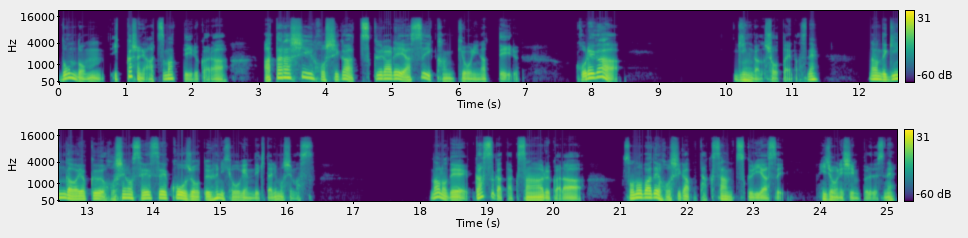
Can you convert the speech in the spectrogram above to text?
どんどん一箇所に集まっているから、新しい星が作られやすい環境になっている。これが銀河の正体なんですね。なので銀河はよく星の生成工場というふうに表現できたりもします。なのでガスがたくさんあるからその場で星がたくさん作りやすい。非常にシンプルですね。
